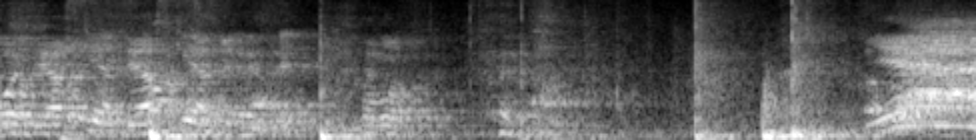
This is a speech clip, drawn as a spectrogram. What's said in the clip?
boy, det här ska jag, det här ska jag. Kom on. Yes!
